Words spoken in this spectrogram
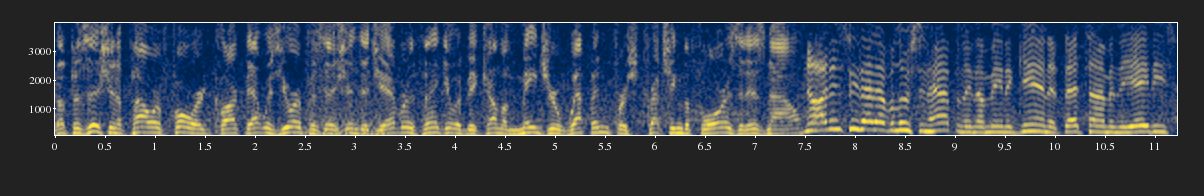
The position of power forward, Clark, that was your position. Did you ever think it would become a major weapon for stretching the floor as it is now? No, I didn't see that evolution happening. I mean, again, at that time in the 80s,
